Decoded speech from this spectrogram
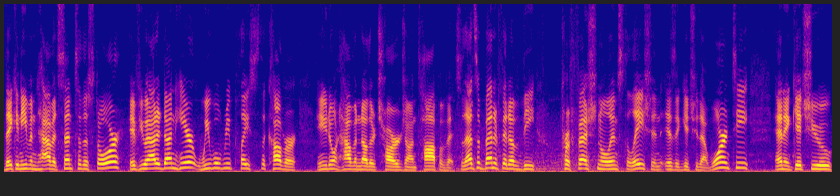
they can even have it sent to the store. If you had it done here, we will replace the cover and you don't have another charge on top of it. So that's a benefit of the professional installation is it gets you that warranty and it gets you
